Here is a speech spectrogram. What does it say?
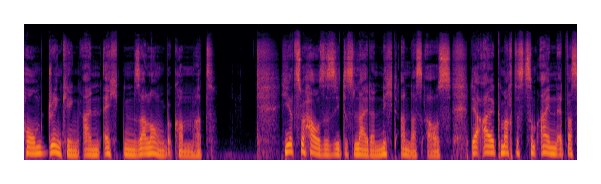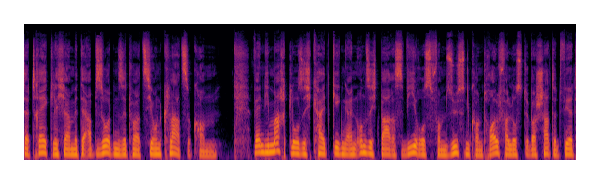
Home Drinking einen echten Salon bekommen hat. Hier zu Hause sieht es leider nicht anders aus. Der Alk macht es zum einen etwas erträglicher, mit der absurden Situation klarzukommen. Wenn die Machtlosigkeit gegen ein unsichtbares Virus vom süßen Kontrollverlust überschattet wird,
